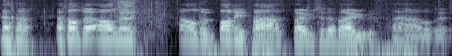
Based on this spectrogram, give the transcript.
all the all the all the body parts bouncing about. Ah, I love it.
